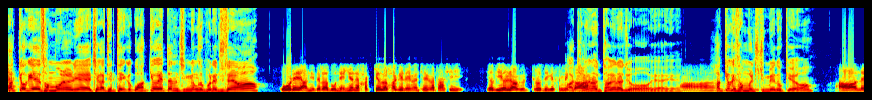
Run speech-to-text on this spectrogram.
합격의 선물 예 제가 드릴 테니까 꼭 합격했다는 증명서 보내주세요. 올해 아니더라도 내년에 합격을 하게 되면 제가 다시 여기 연락을 드려도 되겠습니까? 아 당연하죠 당연하죠. 예 예. 아, 합격의 선물 준비해 놓을게요. 아, 네.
